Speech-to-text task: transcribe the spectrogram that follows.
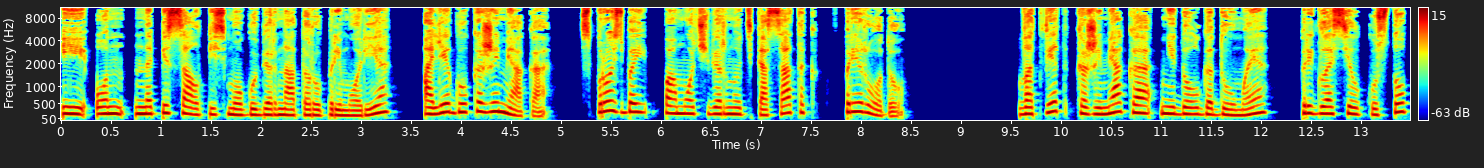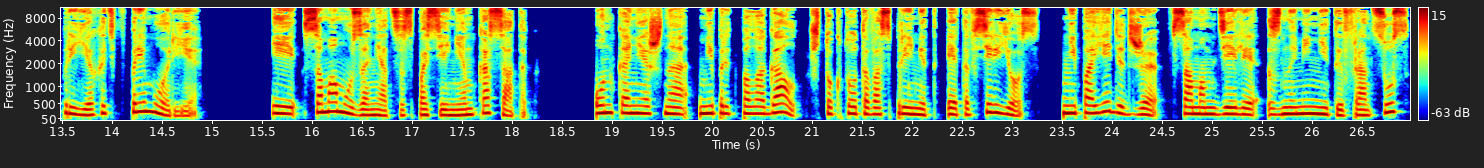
и он написал письмо губернатору Приморья Олегу Кожемяка с просьбой помочь вернуть касаток в природу. В ответ Кожемяка, недолго думая, пригласил Кусто приехать в Приморье и самому заняться спасением касаток. Он, конечно, не предполагал, что кто-то воспримет это всерьез. Не поедет же в самом деле знаменитый француз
